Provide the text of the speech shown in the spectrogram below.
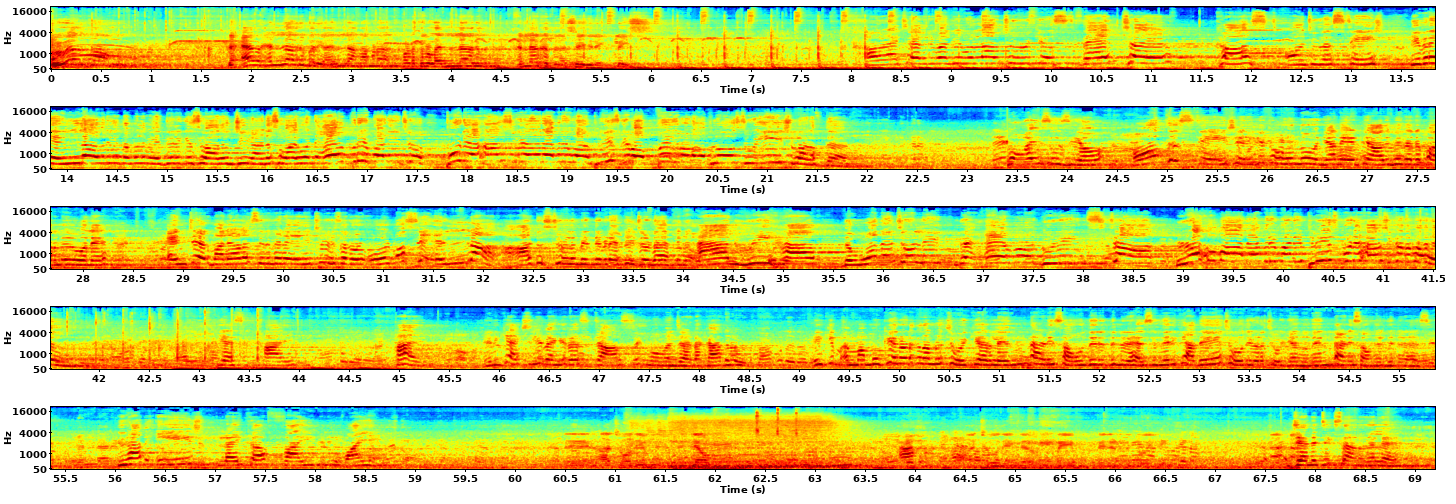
Welcome എല്ലാവരും വരിക എല്ലാം നമ്മുടെ പടത്തിലുള്ള എല്ലാവരും എല്ലാവരും എത്തുക സ്റ്റേജിലേക്ക് പ്ലീസ് onto the stage. ഇവരെ എല്ലാവരെയും നമ്മൾ വേദിയിലേക്ക് സ്വാഗതം ചെയ്യാണ്. So I want everybody to put your hands together, everyone. Please give a big round of applause to each one of them. Boys is here on the stage. എനിക്ക് തോന്നുന്നു ഞാൻ നേരത്തെ ആദ്യമേ തന്നെ പറഞ്ഞതുപോലെ എന്റെ മലയാള സിനിമയിലെ ഏറ്റവും ഓൾമോസ്റ്റ് എല്ലാ ആർട്ടിസ്റ്റുകളും ഇന്ന് ഇവിടെ എത്തിയിട്ടുണ്ട്. ആൻഡ് എനിക്ക് ആക്ച്വലി ഭയങ്കര സ്റ്റാർസ്റ്റിക് മൂവ്മെന്റ് ആട്ടാ. കാരണം എനിക്ക് മമ്മൂക്കേനോടൊക്കെ നമ്മൾ ചോദിക്കാറില്ല എന്താണ് ഈ സൗന്ദര്യത്തിന്റെ രഹസ്യം? എനിക്ക് അതേ ചോദ്യം ഇവിടെ ചോദിക്കാൻ തോന്നുന്നു. എന്താണ് ഈ സൗന്ദര്യത്തിന്റെ രഹസ്യം? You have age like a fine wine ആ ചോദ്യം ആ ചോദ്യം ജനറ്റിക്സ് ആണെന്നല്ലേ?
